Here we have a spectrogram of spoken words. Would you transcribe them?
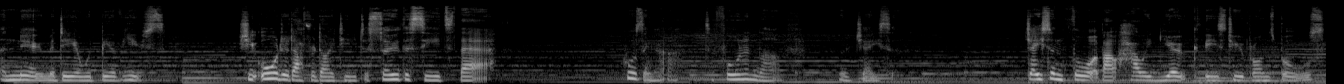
and knew Medea would be of use. She ordered Aphrodite to sow the seeds there, causing her to fall in love with Jason. Jason thought about how he'd yoke these two bronze bulls,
